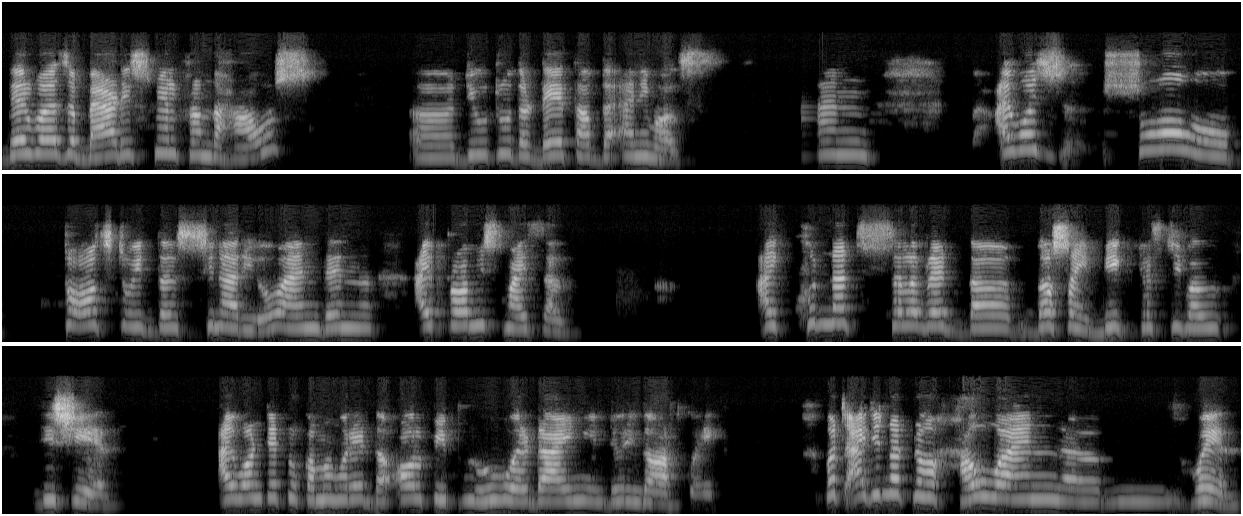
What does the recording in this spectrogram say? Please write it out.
There was a bad smell from the house uh, due to the death of the animals. And I was so touched with the scenario and then I promised myself I could not celebrate the Dasai big festival this year. I wanted to commemorate the all people who were dying in, during the earthquake. But I did not know how and um, where.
